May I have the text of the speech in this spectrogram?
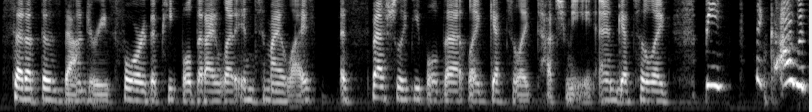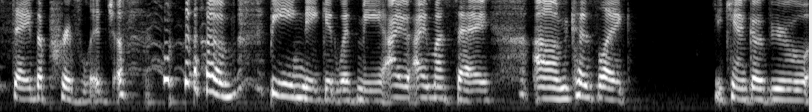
set up those boundaries for the people that I let into my life, especially people that like get to like touch me and get to like be like I would say the privilege of of being naked with me. I I must say um because like you can't go through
